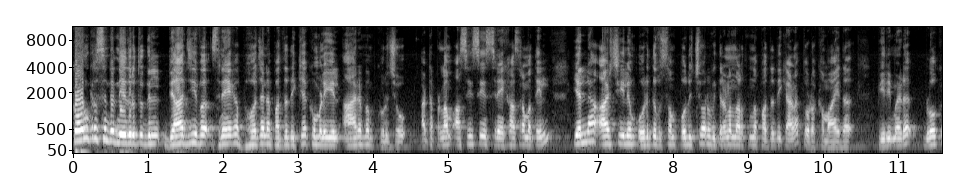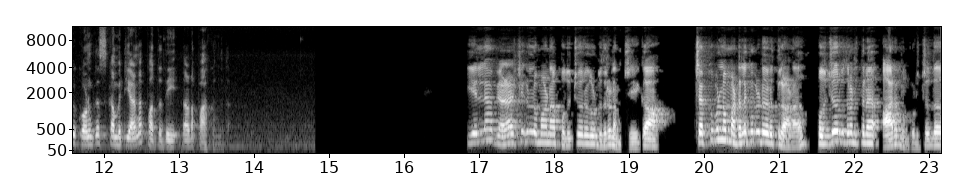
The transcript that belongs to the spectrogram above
കോൺഗ്രസിന്റെ നേതൃത്വത്തിൽ രാജീവ് സ്നേഹഭോജന പദ്ധതിക്ക് കുമളിയിൽ ആരംഭം കുറിച്ചു. അട്ടപ്പള്ളം അസീസി സ്നേഹാശ്രമത്തിൽ എല്ലാ ആഴ്ചയിലും ഒരു ദിവസം പൊതിച്ചോറ് വിതരണം നടത്തുന്ന പദ്ധതിക്കാണ് തുടക്കമായത്. പീരിമേട് ബ്ലോക്ക് കോൺഗ്രസ് കമ്മിറ്റിയാണ് പദ്ധതി നടപ്പാക്കുന്നത്. എല്ലാ വ്യാഴാഴ്ചകളിലുമാണ് പൊതുച്ചോറുകൾ വിതരണം ചെയ്യുക. ചക്കുവള്ളം മണ്ഡല കമ്മിറ്റിയുടെ നേതൃത്വത്തിലാണ് പൊതുച്ചോറ് വിതരണത്തിന് ആരംഭം കുറിച്ചത്.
